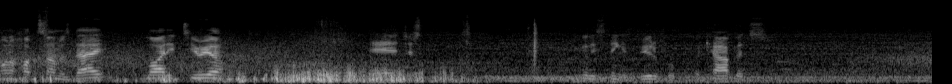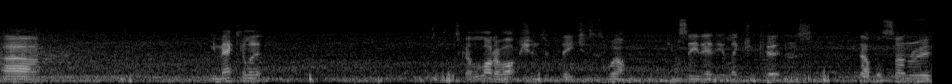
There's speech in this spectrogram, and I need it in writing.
on a hot summer's day. Light interior. And just look at this thing, it's beautiful. The carpets are immaculate. A lot of options and features as well. You can see there the electric curtains, double sunroofs.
